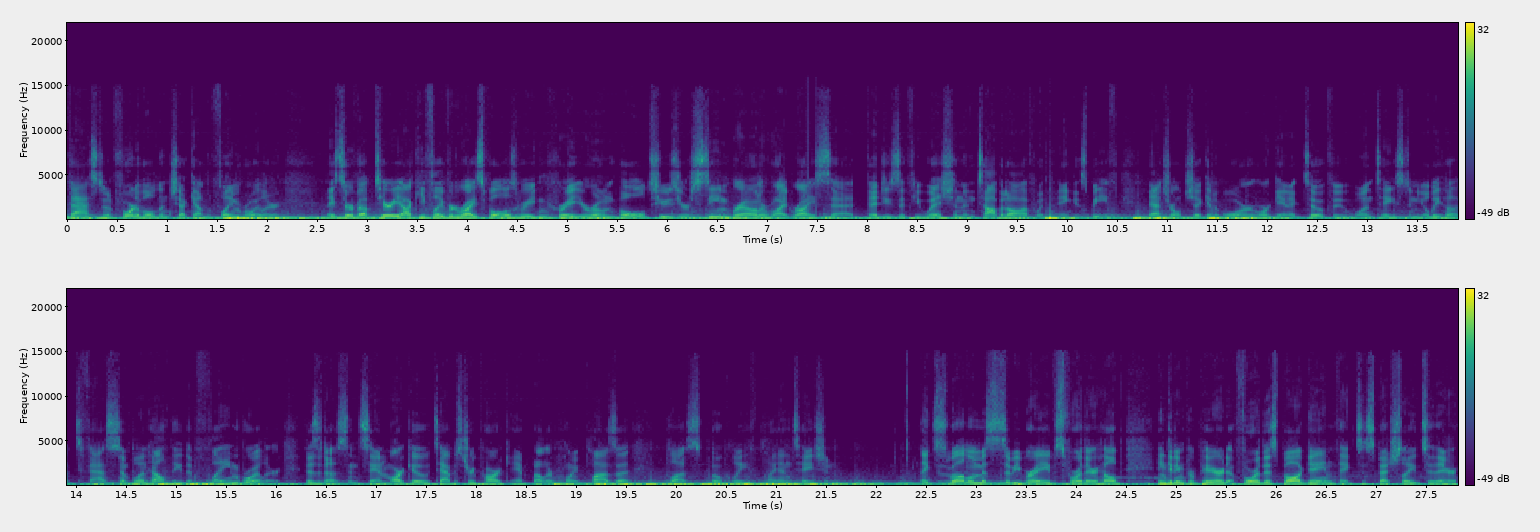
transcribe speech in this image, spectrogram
fast, and affordable, then check out the Flame Broiler. They serve up teriyaki flavored rice bowls where you can create your own bowl, choose your steamed brown or white rice, add veggies if you wish, and then top it off with Angus beef, natural chicken, or organic tofu. One taste and you'll be hooked. Fast, simple, and healthy. The Flame Broiler. Visit us in San Marco, Tapestry Park, and Butler Point Plaza, plus Oakleaf Plantation. Thanks as well to Mississippi Braves for their help in getting prepared for this ball game. Thanks especially to their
